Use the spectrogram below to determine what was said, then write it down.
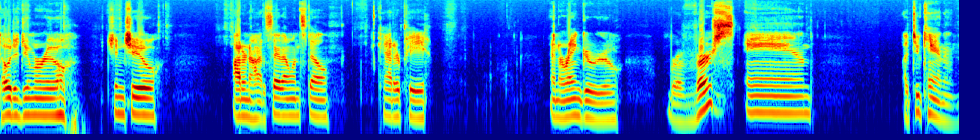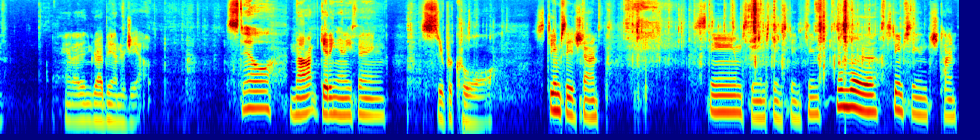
Togedemaru, Chinchou, I don't know how to say that one still, Caterpie, and Oranguru, reverse, and a Toucannon. And I didn't grab the energy out. Still not getting anything super cool. Steam Siege time. Steam, Steam, Steam, Steam, Steam. Steam, Steam time.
